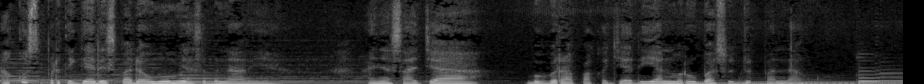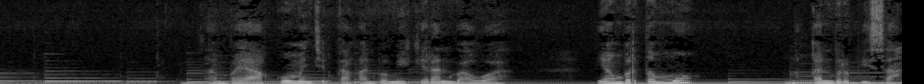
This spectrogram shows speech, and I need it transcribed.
Aku seperti gadis pada umumnya sebenarnya. Hanya saja beberapa kejadian merubah sudut pandangku sampai aku menciptakan pemikiran bahwa yang bertemu akan berpisah.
